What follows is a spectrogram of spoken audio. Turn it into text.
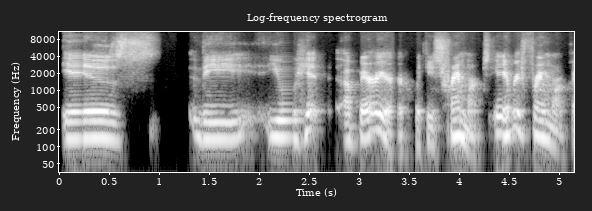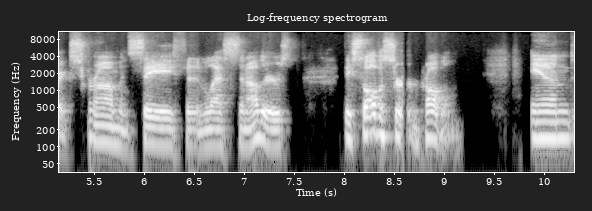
is the you hit a barrier with these frameworks. Every framework like Scrum and SAFe and LeSS and others, they solve a certain problem. And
